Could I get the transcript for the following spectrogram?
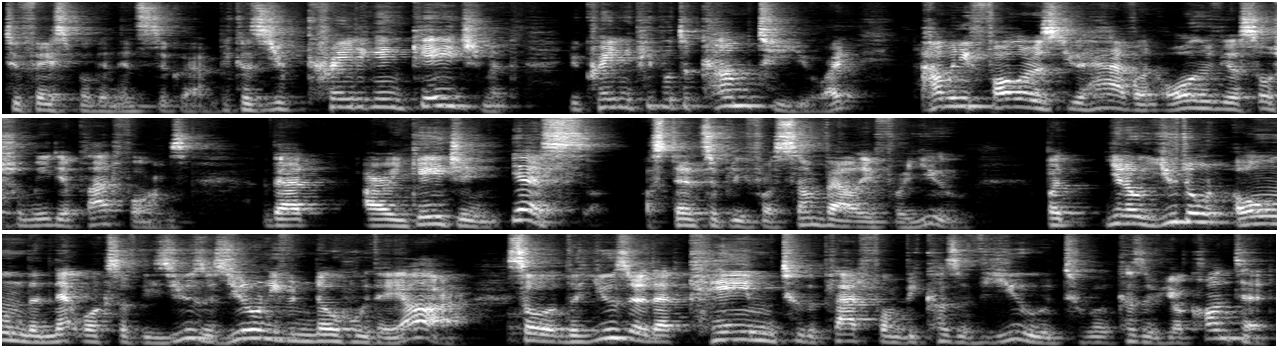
to Facebook and Instagram because you're creating engagement. You're creating people to come to you, right? How many followers do you have on all of your social media platforms that are engaging? Yes, ostensibly for some value for you, but you know you don't own the networks of these users. You don't even know who they are. So the user that came to the platform because of you, to, because of your content,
